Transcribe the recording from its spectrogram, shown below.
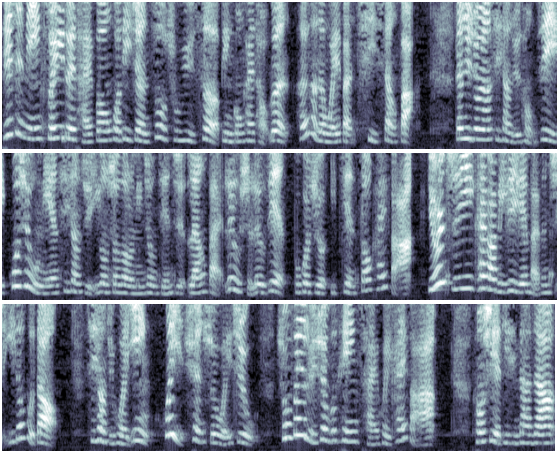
提醒您，随意对台风或地震做出预测并公开讨论，很可能违反气象法。根据中央气象局统计，过去五年气象局一共收到了民众检举两百六十六件，不过只有一件遭开罚。有人质疑开罚比例连百分之一都不到，气象局回应会以劝说为主，除非屡劝不听才会开罚。同时也提醒大家，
